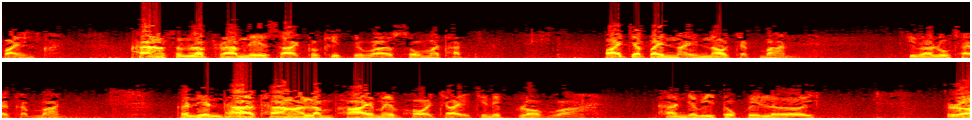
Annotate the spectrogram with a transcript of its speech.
ไป ข้างสำหรับพรามเนศาสก็คิดว่าสมทัตไปจะไปไหนนอกจากบ้าน คิดว่าลูกชายกลับบ้านก็เห็นท่าทางอลัมพายไม่พอใจจึงได้ปลอบว่า ท่านยาวิตกไปเลย เรา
